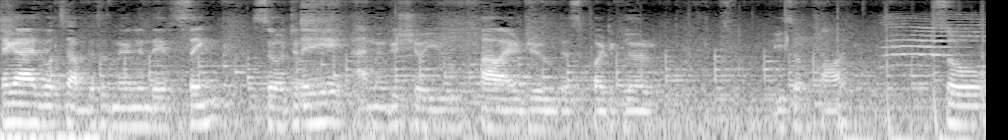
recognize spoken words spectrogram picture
Hey guys, what's up? This is Niranjan Dev Singh. So today I'm going to show you how I drew this particular piece of art. So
